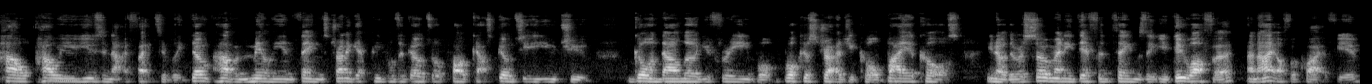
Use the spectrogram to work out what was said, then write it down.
How how are you using that effectively? Don't have a million things trying to get people to go to a podcast, go to your YouTube, go and download your free ebook, book a strategy call, buy a course. You know, there are so many different things that you do offer, and I offer quite a few.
